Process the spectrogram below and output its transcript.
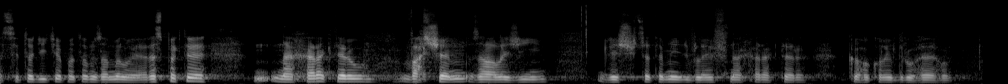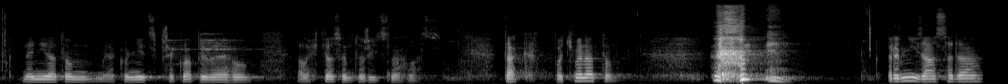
si to dítě potom zamiluje. Respektive na charakteru vašem záleží, když chcete mít vliv na charakter kohokoliv druhého. Není na tom jako nic překvapivého, ale chtěl jsem to říct nahlas. Tak, pojďme na to. První zásada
